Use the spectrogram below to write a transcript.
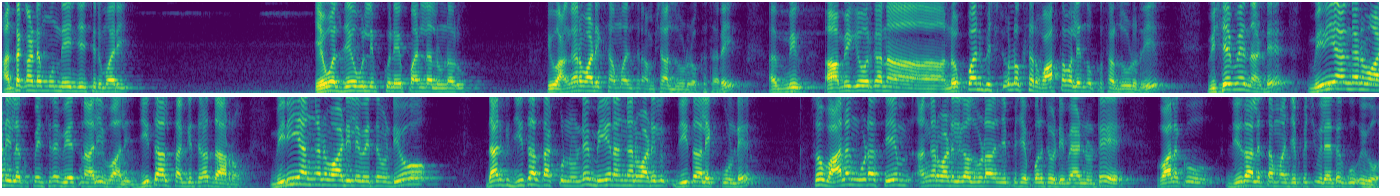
అంతకంటే ముందు ఏం చేసిరు మరి? ఎవరు జేబులు నింపుకునే పనులలో ఉన్నారు? ఇవి అంగన్వాడీకి సంబంధించిన అంశాలు చూడరు ఒకసారి మీకు మీకు ఎవరికైనా నొప్పి అనిపించే వాళ్ళు ఒకసారి వాస్తవాలు ఏందో ఒకసారి చూడరు. విషయం ఏంటంటే మినీ అంగన్వాడీలకు పెంచిన వేతనాలు ఇవ్వాలి. జీతాలు తగ్గించడం దారుణం. మినీ అంగన్వాడీలు ఏవైతే ఉంటాయో దానికి జీతాలు తక్కువ ఉండే మెయిన్ అంగన్వాడీలకు జీతాలు ఎక్కువ ఉండే. సో వాళ్ళని కూడా సేమ్ అంగన్వాడీలుగా చూడాలని చెప్పి ఎప్పటి డిమాండ్ ఉంటే వాళ్ళకు జీతాలు ఇద్దామని చెప్పేసి వీళ్ళైతే ఇగో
